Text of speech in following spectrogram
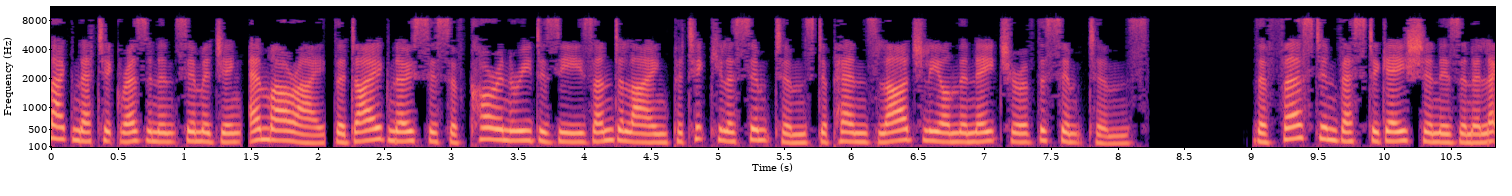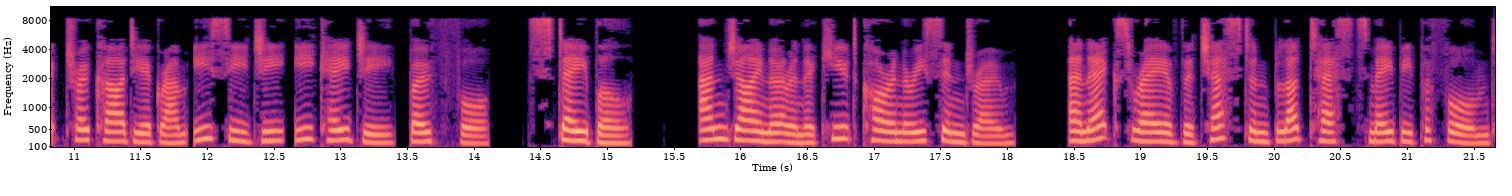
Magnetic resonance imaging (MRI). The diagnosis of coronary disease underlying particular symptoms depends largely on the nature of the symptoms. The first investigation is an electrocardiogram (ECG, EKG), both for stable angina and acute coronary syndrome. An X-ray of the chest and blood tests may be performed.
